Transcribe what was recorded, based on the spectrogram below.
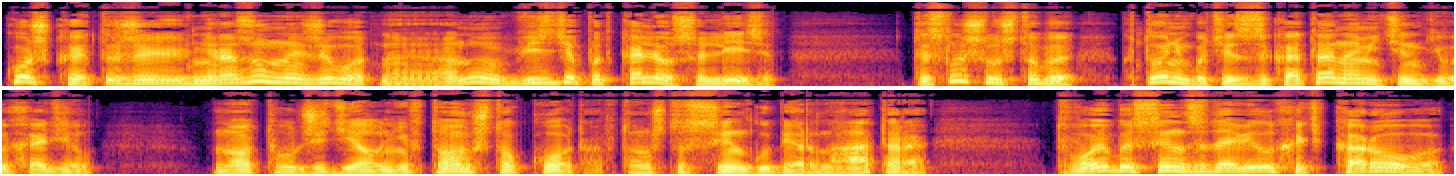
Кошка — это же неразумное животное, оно везде под колеса лезет. Ты слышал, чтобы кто-нибудь из-за кота на митинге выходил? Но тут же дело не в том, что кот, а в том, что сын губернатора. Твой бы сын задавил хоть корову,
